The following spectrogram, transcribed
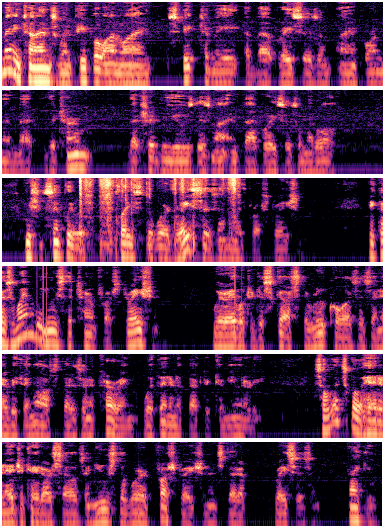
Many times when people online speak to me about racism, I inform them that the term that should be used is not in fact racism at all. We should simply replace the word racism with frustration. Because when we use the term frustration, we're able to discuss the root causes and everything else that is occurring within an affected community. So let's go ahead and educate ourselves and use the word frustration instead of racism. Thank you.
